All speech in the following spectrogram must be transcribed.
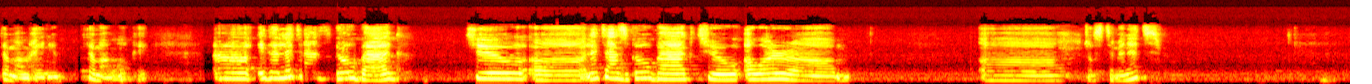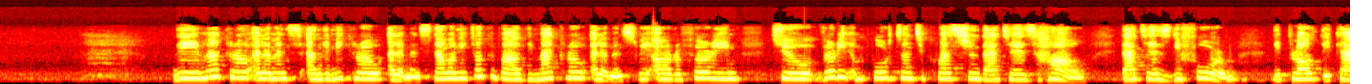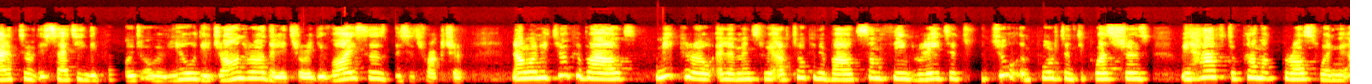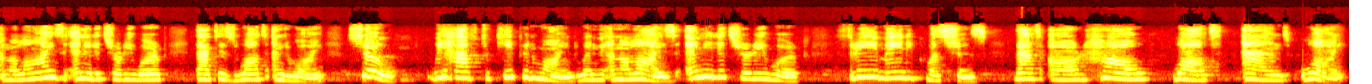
تمام عيني تمام أوكي uh, إذا let us go back to uh, let us go back to our um, uh, just a minute the macro elements and the micro elements. Now, when we talk about the macro elements, we are referring to very important question that is how that is the form, the plot, the character, the setting, the point of view, the genre, the literary devices, the structure. Now, when we talk about micro elements, we are talking about something related to two important questions we have to come across when we analyze any literary work that is what and why. So, we have to keep in mind when we analyze any literary work three main questions that are how, what, and why.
